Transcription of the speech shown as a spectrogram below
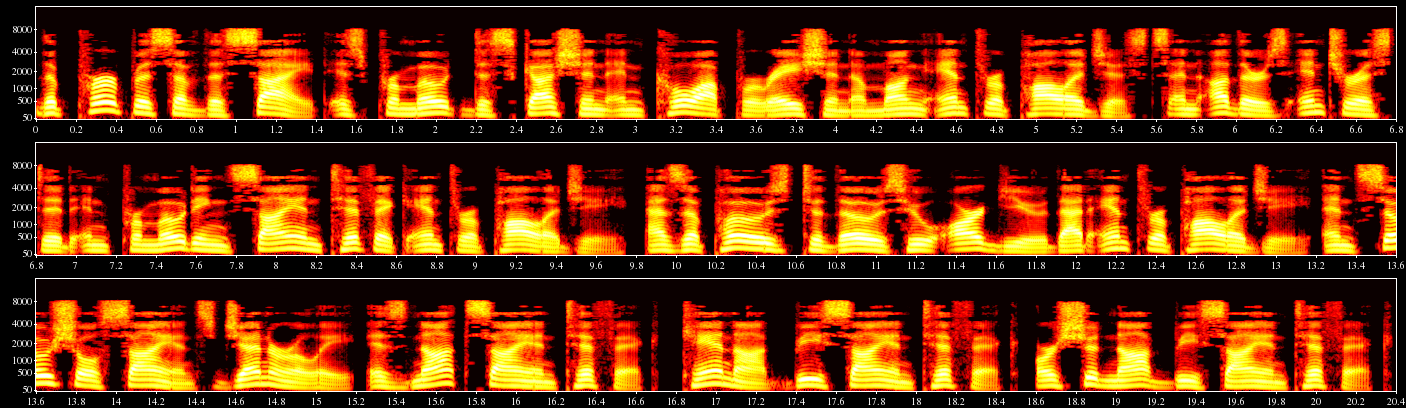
The purpose of the site is promote discussion and cooperation among anthropologists and others interested in promoting scientific anthropology, as opposed to those who argue that anthropology and social science generally is not scientific, cannot be scientific, or should not be scientific.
